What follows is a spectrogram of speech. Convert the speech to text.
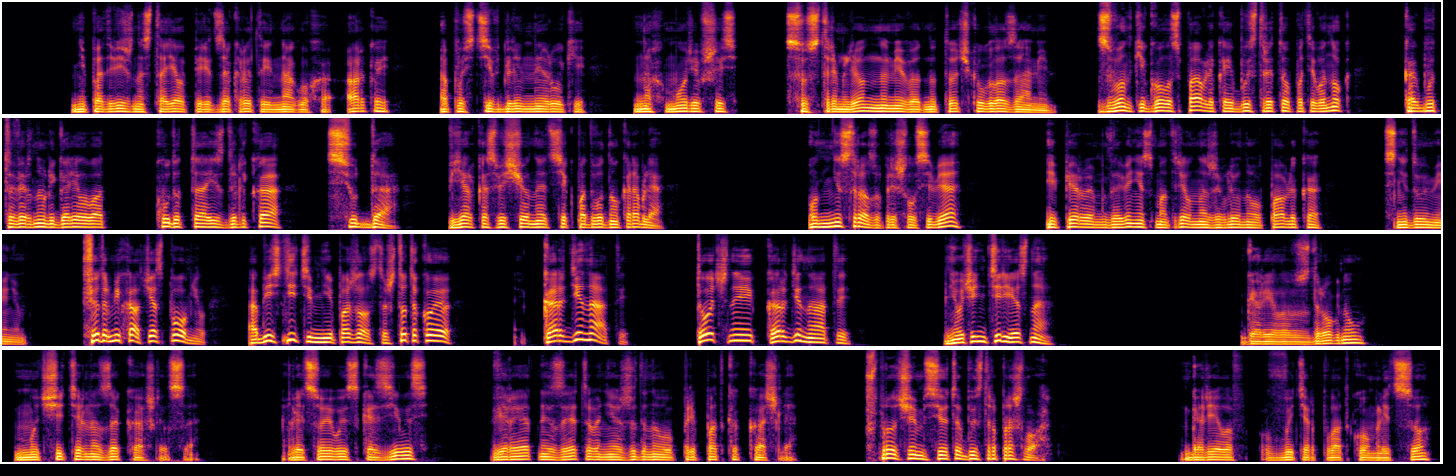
неподвижно стоял перед закрытой наглухо аркой, опустив длинные руки, нахмурившись, с устремленными в одну точку глазами. Звонкий голос Павлика и быстрый топот его ног как будто вернули Горелого откуда-то издалека сюда, в ярко освещенный отсек подводного корабля. Он не сразу пришел в себя и первое мгновение смотрел на оживленного Павлика с недоумением. «Федор Михайлович, я вспомнил. Объясните мне, пожалуйста, что такое координаты? Точные координаты. Мне очень интересно». Горелов вздрогнул, мучительно закашлялся. Лицо его исказилось, вероятно, из-за этого неожиданного припадка кашля. Впрочем, все это быстро прошло. Горелов вытер платком лицо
